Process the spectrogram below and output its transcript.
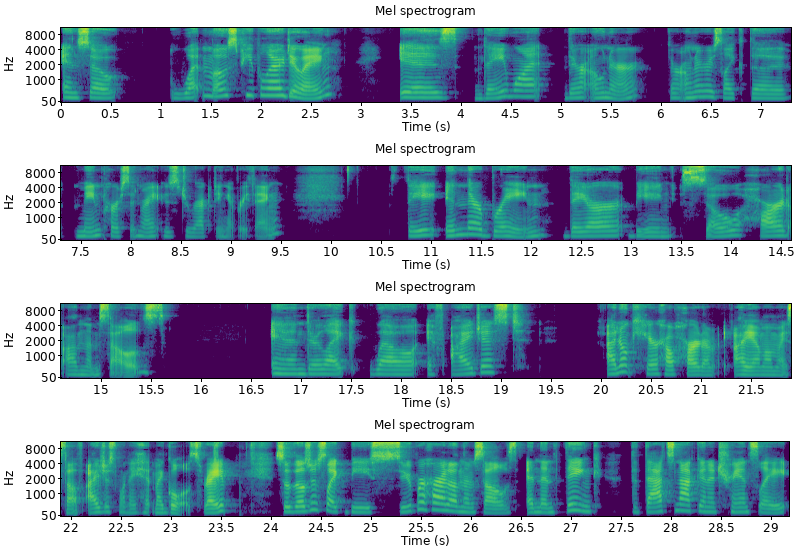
And so what most people are doing is they want their owner, their owner is like the main person, right, who's directing everything. They, in their brain, they are being so hard on themselves. And they're like, well, if I just, I don't care how hard I am on myself. I just want to hit my goals, right? So they'll just like be super hard on themselves and then think that that's not going to translate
